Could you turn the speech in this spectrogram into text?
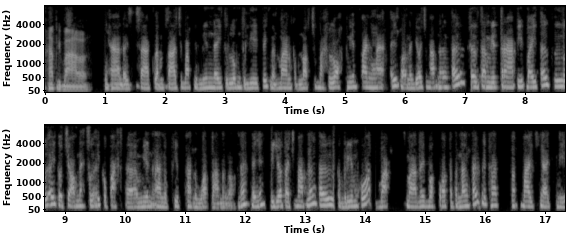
ខាភិបាលប ញ្ហាដោយសារខ្លឹមសារច្បាប់វាមានន័យទូលំទូលាយពេកមិនបានកំណត់ច្បាស់លាស់មានបញ្ហាអីគាត់នយោច្បាប់ហ្នឹងទៅទៅតែមាត្រា2 3ទៅគឺអីក៏ចំដែរធ្វើអីក៏ប៉ះមានអនុភាពអនុវត្តបានទាំងអស់ណាឃើញទេគេយកតែច្បាប់ហ្នឹងទៅគម្រាមគាត់បាក់ស្មារតីរបស់គាត់តែប៉ុណ្្នឹងទៅគឺថាគាត់បែកឆ្ងាយគ្នា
